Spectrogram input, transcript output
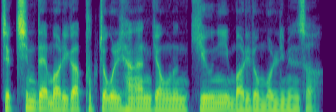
즉 침대 머리가 북쪽을 향한 경우는 기운이 머리로 몰리면서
